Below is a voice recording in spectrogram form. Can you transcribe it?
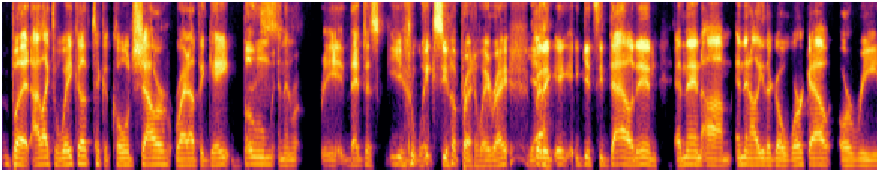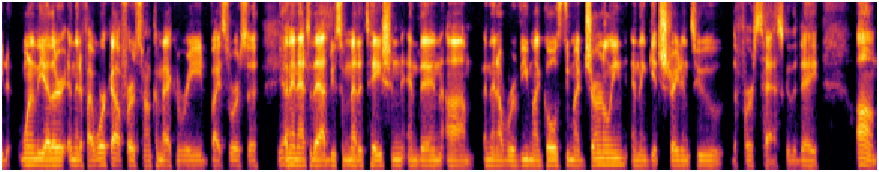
But I like to wake up, take a cold shower right out the gate, boom, nice. and then that just you wakes you up right away, right? Yeah. But it, it, gets you dialed in, and then um and then I'll either go work out or read one or the other, and then if I work out first, I'll come back and read, vice versa. Yeah. And then after that, I'll do some meditation, and then um and then I'll review my goals, do my journaling, and then get straight into the first task of the day. Um,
